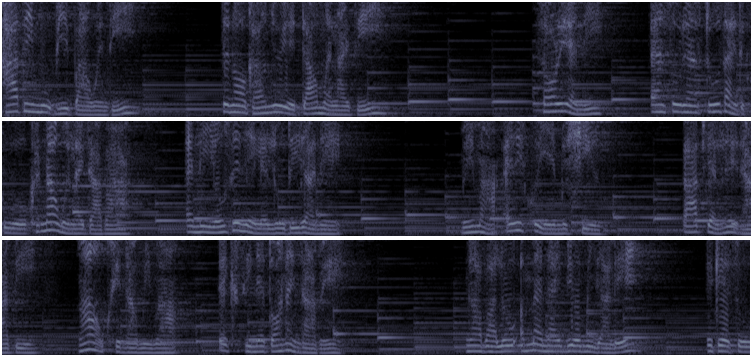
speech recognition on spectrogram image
ခါးတိမှုပြီးပါဝင်သည် ကျွန်တော်ခေါင်းညွှ၍တောင်းပန်လိုက်သည် sorry အန်နီအန်ဆိုရန်စတိုးဆိုင်တစ်ခုကိုခဏဝင်လိုက်တာပါအန်နီရုံးစင်းချိန်လည်းလိုသေးတာနဲ့မင်းမအဲ့ဒီခွင့်ရင်မရှိဘူးကားပြန်လှည့်ထားပြီးငါ့ကိုခွင်တောင်းမိမှတက္ကစီနဲ့သွားနိုင်တာပဲငါဘာလို့အမှန်တိုင်းပြောမိတာလဲတကယ်ဆို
